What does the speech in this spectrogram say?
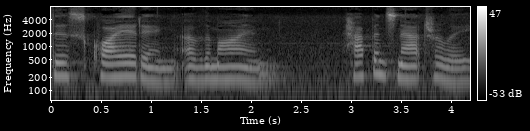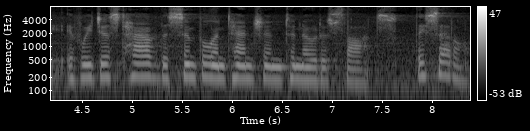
This quieting of the mind happens naturally if we just have the simple intention to notice thoughts. They settle.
